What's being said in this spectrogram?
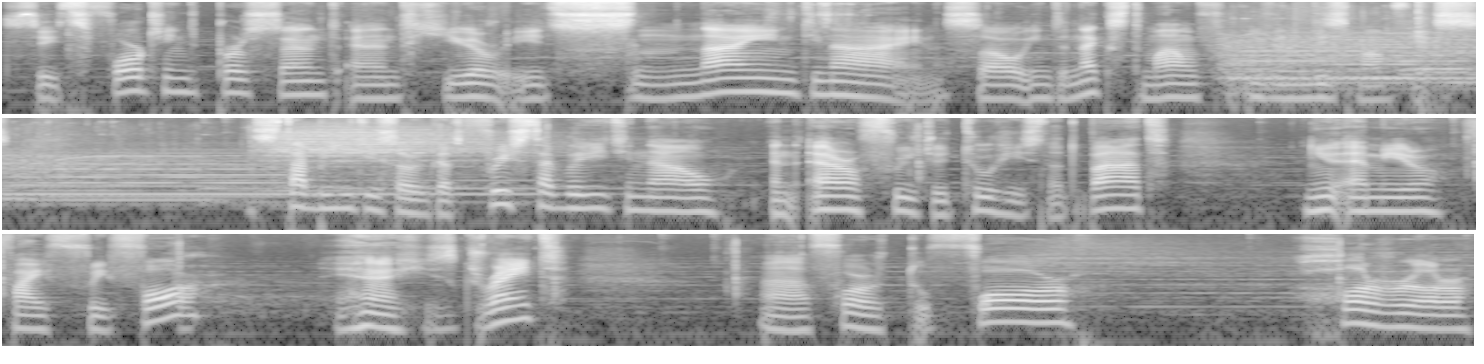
See, it's 14% and here it's 99. So in the next month, even this month, yes. Stability, so we've got free stability now. And heir 322, he's not bad. New Emir 534. Yeah, he's great. Uh, 424. Horror.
